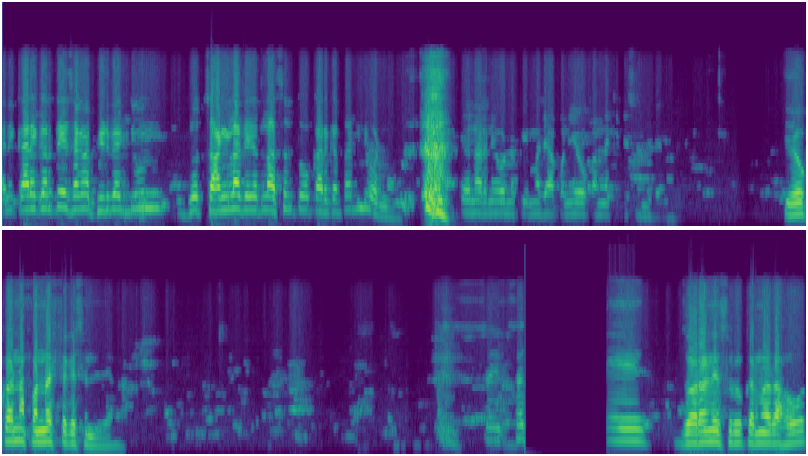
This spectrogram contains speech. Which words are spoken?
आणि कार्यकर्ते सगळा फीडबॅक देऊन जो चांगला त्याच्यातला असेल तो कार्यकर्ता मी निवडणार. येणार निवडणुकीमध्ये आपण युवकांना किती संधी देणार? युवकांना पन्नास टक्के संधी देणार. जोराने सुरू करणार आहोत.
